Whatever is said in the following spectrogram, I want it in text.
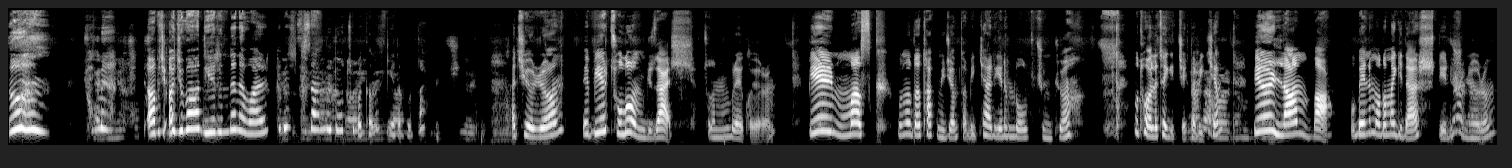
Çok me- Abi acaba diğerinde ne var? Kız sen burada otur bakalım ya da burada. Açıyorum ve bir tulum güzel. Tulumu buraya koyuyorum. Bir mask. Bunu da takmayacağım tabii ki. Her yerim doldu çünkü. Bu tuvalete gidecek tabii ki. Bir lamba. Bu benim odama gider diye düşünüyorum.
